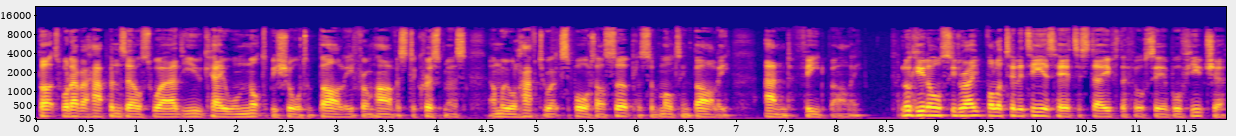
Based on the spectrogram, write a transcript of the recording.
But whatever happens elsewhere, the UK will not be short of barley from harvest to Christmas, and we will have to export our surplus of malting barley and feed barley. Looking at oilseed rape, volatility is here to stay for the foreseeable future.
